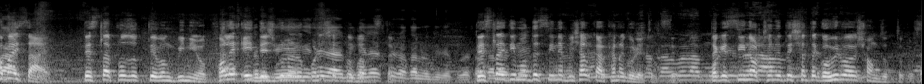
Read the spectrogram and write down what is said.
সবাই চায় টেসলা প্রযুক্তি এবং বিনিয়োগ। ফলে এই দেশগুলোর উপরে। টেসলা ইতিমধ্যে চীনে বিশাল কারখানা গড়ে তুলছে। তাকে চীন অর্থনীতির সাথে গভীরভাবে সংযুক্ত করছে।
